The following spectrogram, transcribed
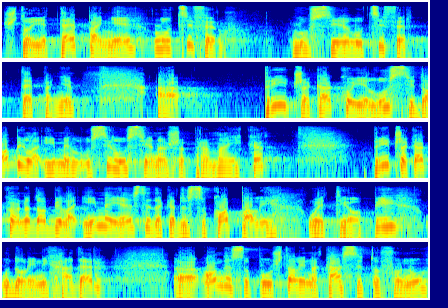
što je tepanje Luciferu. Lucy je Lucifer, tepanje. A priča kako je Lucy dobila ime Lucy, Lucy je naša pramajka, Priča kako je ona dobila ime jeste da kada su kopali u Etiopiji, u dolini Hadar, eh, onda su puštali na kasetofonu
